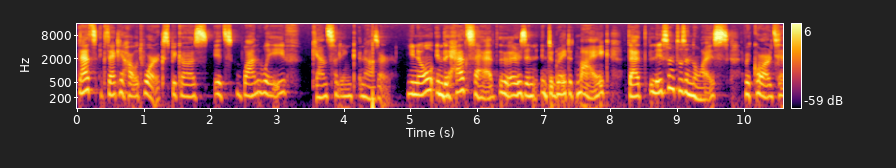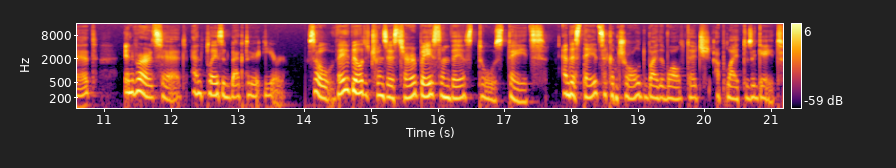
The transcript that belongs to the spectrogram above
that's exactly how it works because it's one wave canceling another. You know, in the headset, there is an integrated mic that listens to the noise, records it, inverts it, and plays it back to your ear. So they built a transistor based on these two states, and the states are controlled by the voltage applied to the gate.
